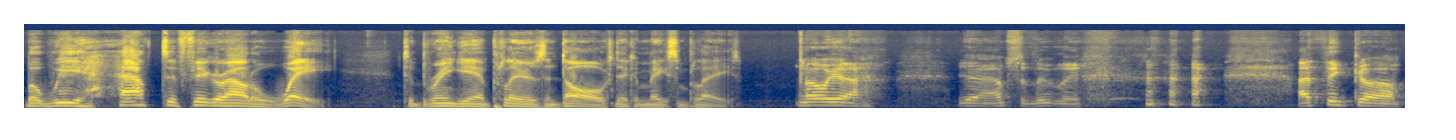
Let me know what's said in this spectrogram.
but we have to figure out a way to bring in players and dogs that can make some plays. Oh yeah, yeah, absolutely. I think um,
